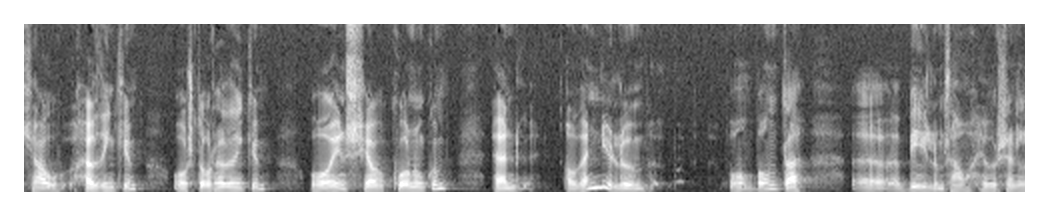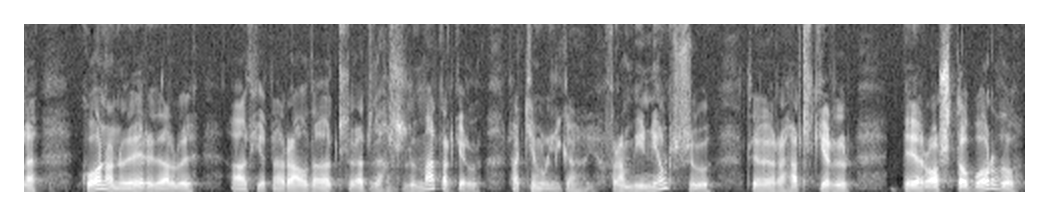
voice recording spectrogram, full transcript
hjá höfðingjum og stórhöfðingjum og eins hjá konungum en á venjulugum bónda e, bílum þá hefur sennilega konanu verið alveg að hérna ráða öllur, allir hallum matargerðu. Það kemur líka fram í njálsugu þegar Hallgerður ber ost á borð og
